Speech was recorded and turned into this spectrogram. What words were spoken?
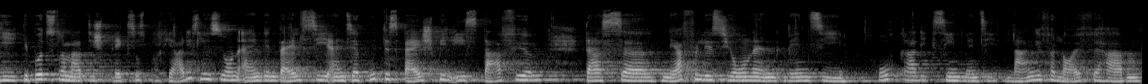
die geburtstraumatische Plexus brachialis Läsion eingehen, weil sie ein sehr gutes Beispiel ist dafür, dass äh, Nervenläsionen, wenn sie hochgradig sind, wenn sie lange Verläufe haben,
